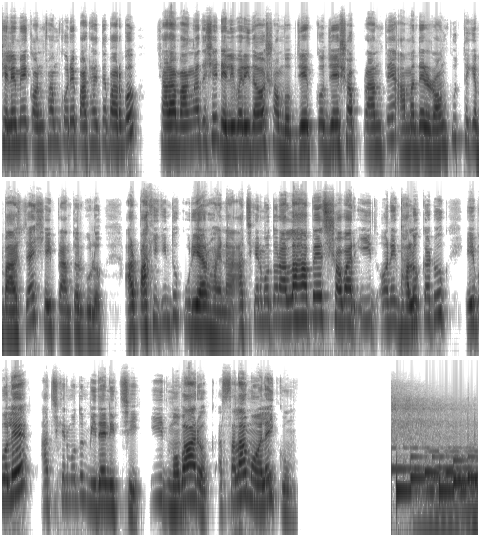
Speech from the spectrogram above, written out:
ছেলে মেয়ে কনফার্ম করে পাঠাইতে পারব। সারা বাংলাদেশে ডেলিভারি দেওয়া সম্ভব। যে যেসব প্রান্তে আমাদের রংপুর থেকে বাস যায়, সেই প্রান্তরগুলো। আর পাখি কিন্তু কুরিয়ার হয় না। আজকের মতন আল্লাহ হাফেজ। সবার ঈদ অনেক ভালো কাটুক। এই বলে আজকের মতন বিদায় নিচ্ছি। ঈদ মোবারক। আসসালামু আলাইকুম। you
